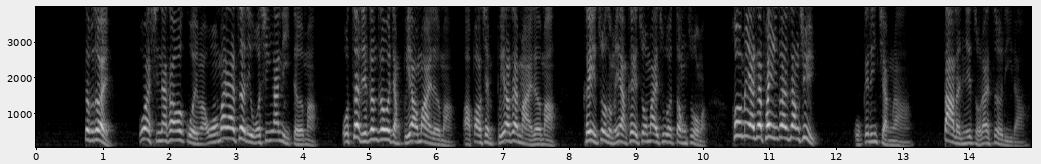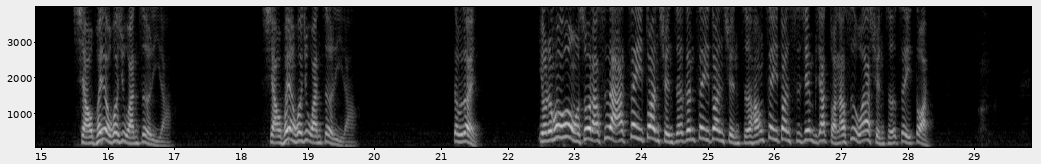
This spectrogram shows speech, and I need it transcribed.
对不对？我也心态靠鬼嘛，我卖在这里，我心安理得嘛。我这里跟各位讲，不要卖了嘛，啊，抱歉，不要再买了嘛。可以做怎么样？可以做卖出的动作嘛。后面还再喷一段上去，我跟你讲啦，大人也走在这里啦，小朋友会去玩这里啦。小朋友会去玩这里啦，对不对？有人会问我说：“老师啊，这一段选择跟这一段选择，好像这一段时间比较短。老师，我要选择这一段，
